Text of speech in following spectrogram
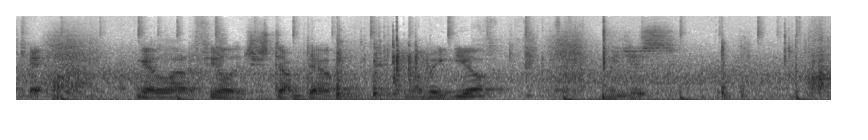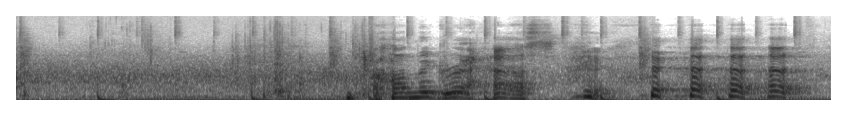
Okay, got a lot of fuel that just dumped out. No big deal. Let me just On the grass.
